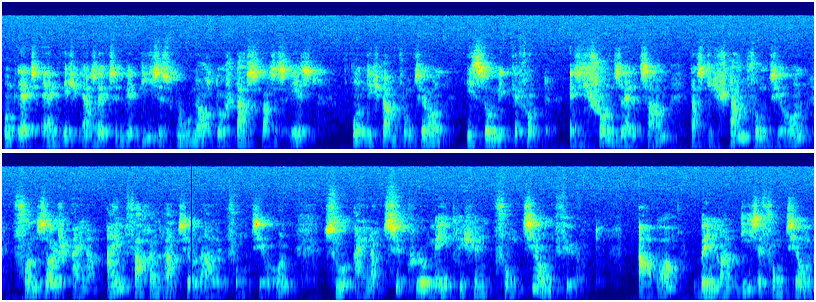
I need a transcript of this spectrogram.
und letztendlich ersetzen wir dieses u noch durch das, was es ist und die Stammfunktion ist somit gefunden. Es ist schon seltsam, dass die Stammfunktion von solch einer einfachen rationalen Funktion zu einer zyklometrischen Funktion führt. Aber wenn man diese Funktion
